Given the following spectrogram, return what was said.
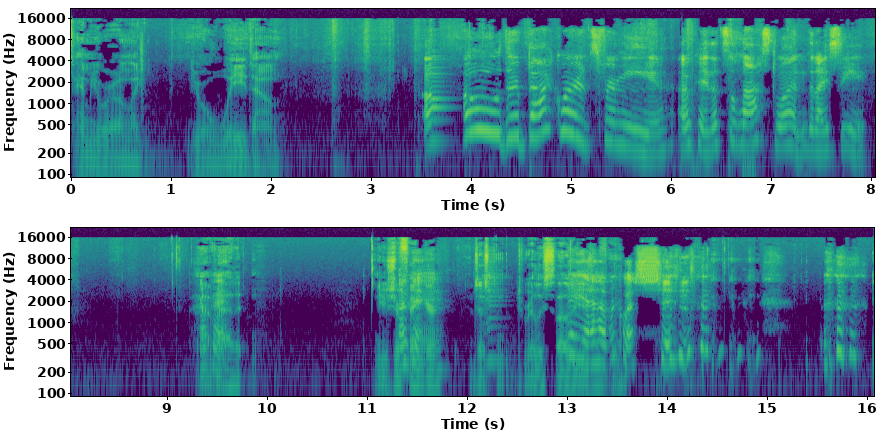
Damn, you were on like you were way down. Oh, oh, they're backwards for me. Okay, that's the last one that I see. Have Okay. at it. Use your Okay. finger. Just really slowly. Hey, I have a question.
